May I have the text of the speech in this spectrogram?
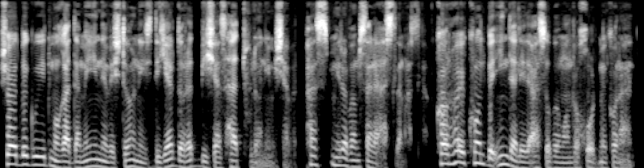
شاید بگویید مقدمه نوشتار نیز دیگر دارد بیش از حد طولانی می شود. پس می روم سر اصل مطلب. کارهای کند به این دلیل اعصابمان را خورد می کنند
